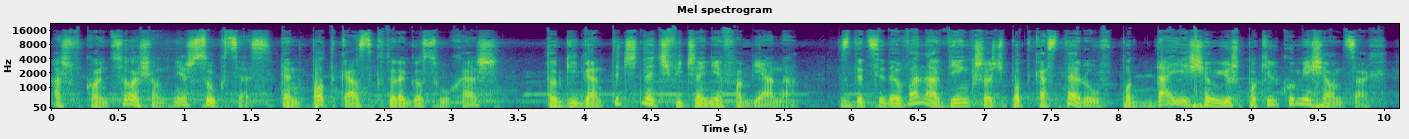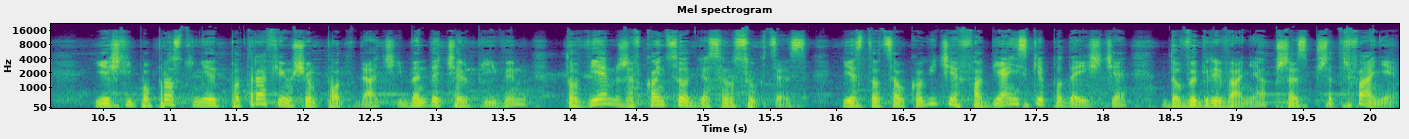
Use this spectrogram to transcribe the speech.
aż w końcu osiągniesz sukces. Ten podcast, którego słuchasz, to gigantyczne ćwiczenie Fabiana. Zdecydowana większość podcasterów poddaje się już po kilku miesiącach. Jeśli po prostu nie potrafię się poddać i będę cierpliwym, to wiem, że w końcu odniosę sukces. Jest to całkowicie fabiańskie podejście do wygrywania przez przetrwanie.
